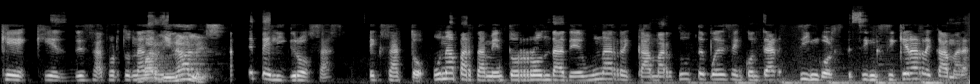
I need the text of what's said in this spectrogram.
que, que desafortunadamente marginales, peligrosas, exacto, un apartamento ronda de una recámara, tú te puedes encontrar singles, sin siquiera recámara,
